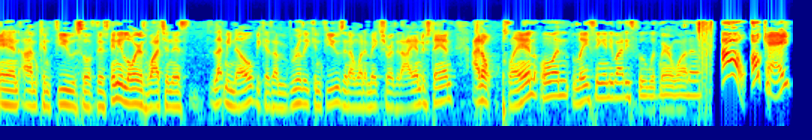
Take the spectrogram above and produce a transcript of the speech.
and I'm confused. So if there's any lawyers watching this, let me know because I'm really confused and I want to make sure that I understand. I don't plan on lacing anybody's food with marijuana. Oh, okay.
